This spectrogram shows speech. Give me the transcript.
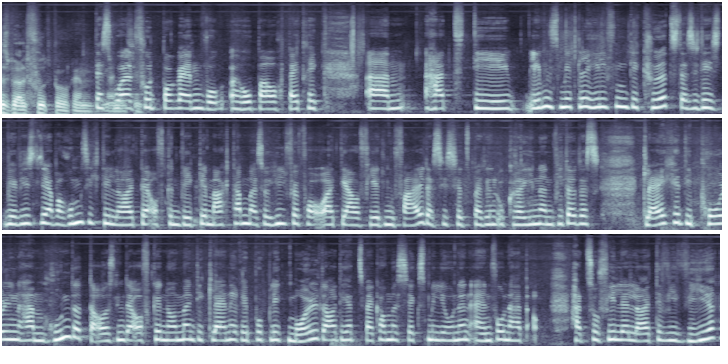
Das World Food Program. das World Sie? Food Program, wo Europa auch beiträgt, ähm, hat die Lebensmittelhilfen gekürzt. Also die, wir wissen ja, warum sich die Leute auf den Weg gemacht haben. Also Hilfe vor Ort ja auf jeden Fall. Das ist jetzt bei den Ukrainern wieder das Gleiche. Die Polen haben Hunderttausende aufgenommen. Die kleine Republik Moldau, die hat 2,6 Millionen Einwohner, hat, hat so viele Leute wie wir.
